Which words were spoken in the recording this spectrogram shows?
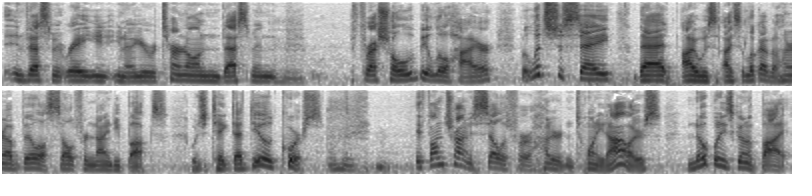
investment rate, you, you know your return on investment threshold would be a little higher. But let's just say that I was I said, look, I have a hundred dollar bill. I'll sell it for ninety bucks. Would you take that deal? Of course. If I'm trying to sell it for hundred and twenty dollars, nobody's going to buy it.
